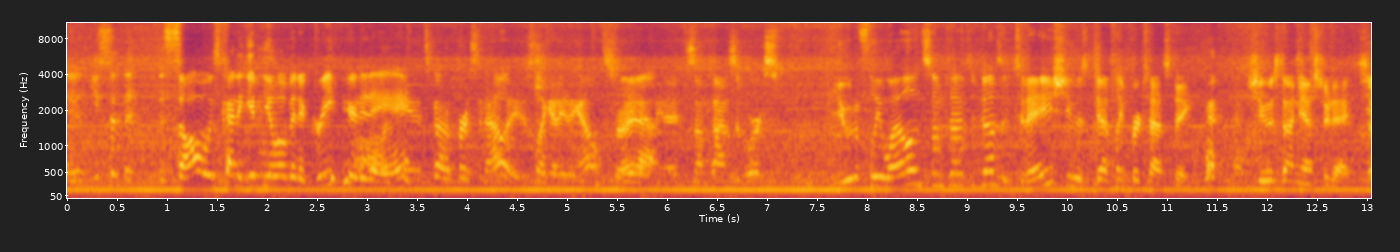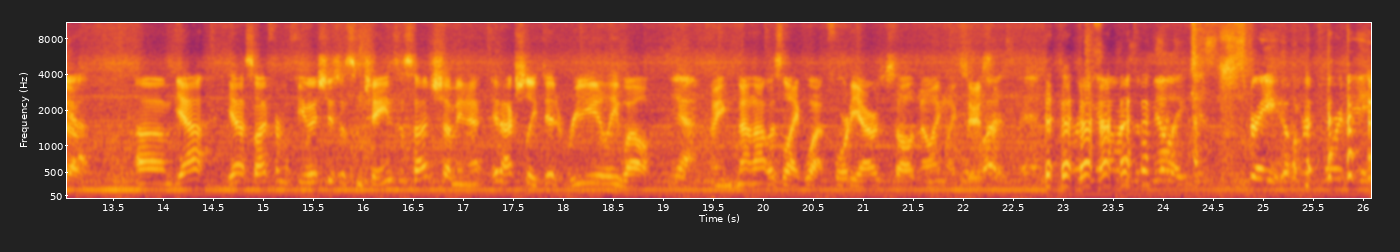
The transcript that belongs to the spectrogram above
and you said that the saw was kind of giving you a little bit of grief here Oh, I today, mean, eh? it's got a personality, just like anything else, right? Yeah. I mean, it, sometimes it works beautifully well, and sometimes it doesn't. Today, she was definitely protesting. she was done yesterday, so. Yeah. Um, yeah, yeah. Aside from a few issues with some chains and such, I mean, it, it actually did really well. Yeah. I mean, man, that was like what, 40 hours of solid milling? Like It seriously? was, man. 40 hours of milling just straight over four days.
